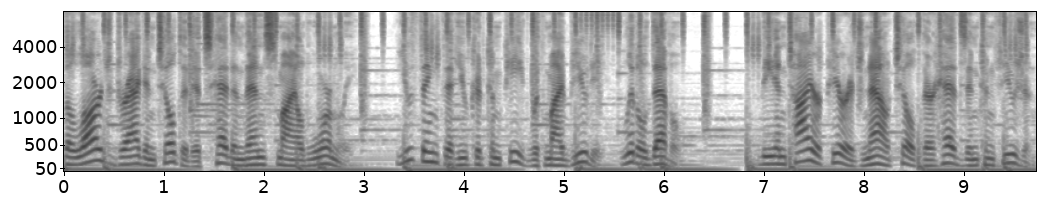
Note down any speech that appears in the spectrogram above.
The large dragon tilted its head and then smiled warmly. You think that you could compete with my beauty, little devil. The entire peerage now tilt their heads in confusion.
